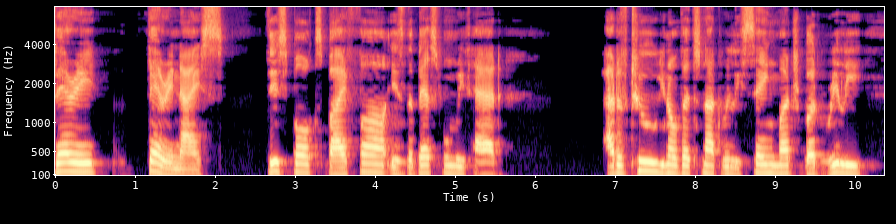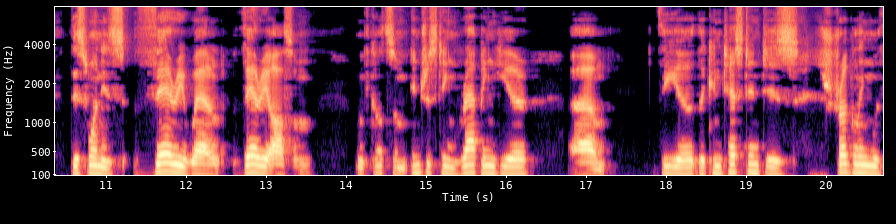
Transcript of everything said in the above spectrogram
Very, very nice. This box by far is the best one we've had out of two, you know, that's not really saying much, but really, this one is very well, very awesome. We've got some interesting wrapping here. Um, the uh, the contestant is struggling with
